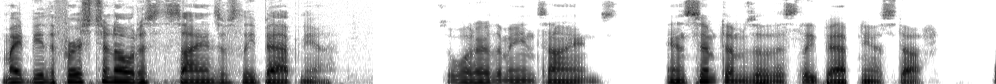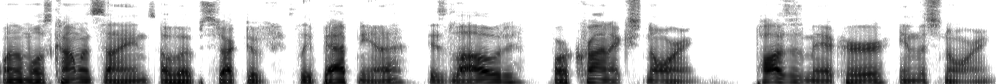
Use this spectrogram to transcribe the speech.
might be the first to notice the signs of sleep apnea. So, what are the main signs and symptoms of the sleep apnea stuff? One of the most common signs of obstructive sleep apnea is loud or chronic snoring. Pauses may occur in the snoring.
